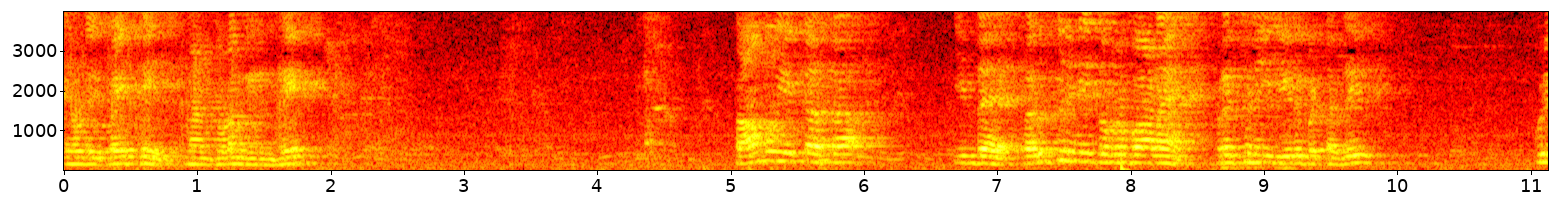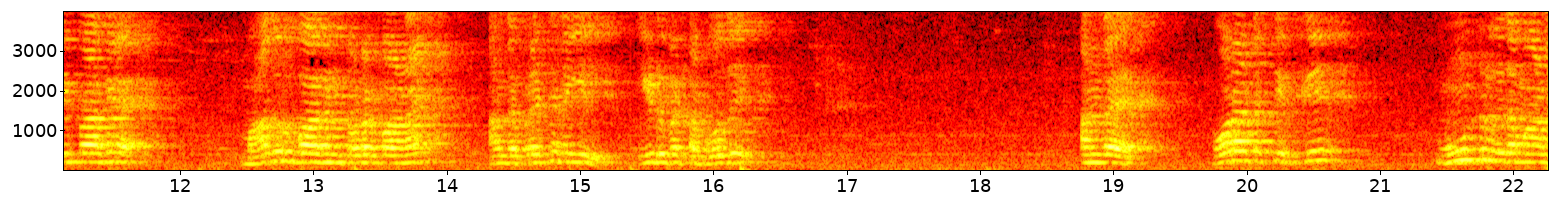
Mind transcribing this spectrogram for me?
என்னுடைய பேச்சை நான் தொடங்குகின்றேன். தாமு எக்காசா இந்த கருத்துரிமை தொடர்பான பிரச்சனையில் ஈடுபட்டது. குறிப்பாக மாதுருபாகன் தொடர்பான அந்த பிரச்சனையில் ஈடுபட்ட போது அந்த போராட்டத்திற்கு மூன்று விதமான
